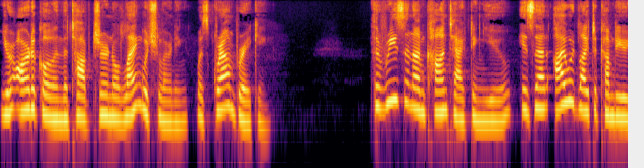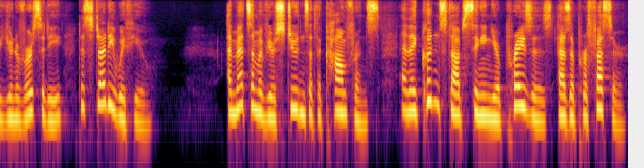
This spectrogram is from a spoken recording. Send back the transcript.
Your article in the top journal Language Learning was groundbreaking. The reason I'm contacting you is that I would like to come to your university to study with you. I met some of your students at the conference, and they couldn't stop singing your praises as a professor.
